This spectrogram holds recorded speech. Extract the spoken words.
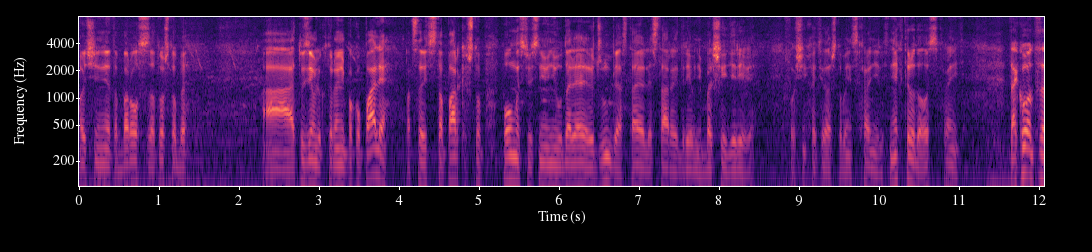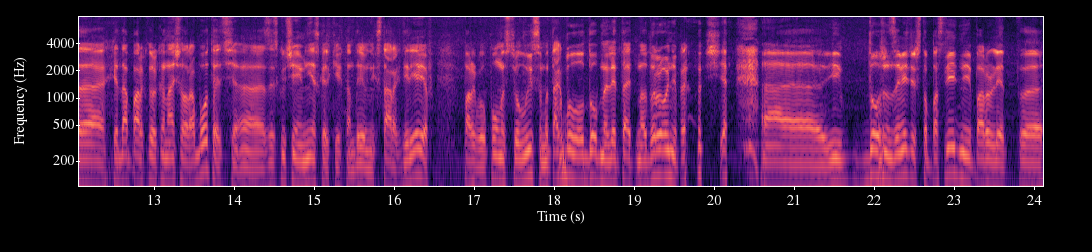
очень это боролся за то, чтобы а, эту землю, которую они покупали под строительство парка, чтобы полностью с нее не удаляли джунгли, оставили старые древние большие деревья. Очень хотелось, чтобы они сохранились. Некоторые удалось сохранить. Так вот, э, когда парк только начал работать, э, за исключением нескольких там древних старых деревьев, парк был полностью лысым, и так было удобно летать на дроне, прям вообще. А, И должен заметить, что последние пару лет э,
